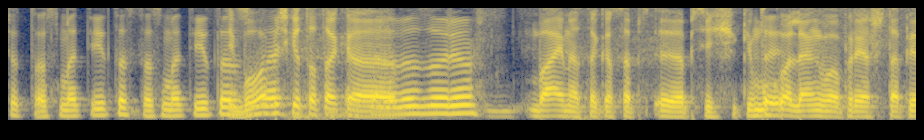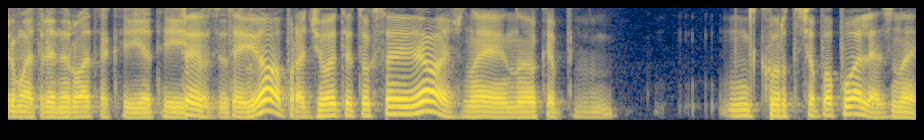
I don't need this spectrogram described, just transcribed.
čia tas matytas, tas matytas. Tai buvo žinai, biški to tokio Televizorių. baimės, tokios ap, apsišikimuko Tai- lengvo prieš tą pirmą treniruotę, kai jie atėjo Tai, tai jo, pradžioje tai toksai, jo, žinai, nu, kaip, kur tu čia papuolė, žinai.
